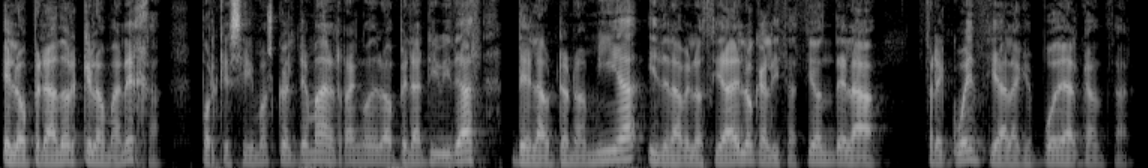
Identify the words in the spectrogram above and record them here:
el operador que lo maneja. Porque seguimos con el tema del rango de la operatividad, de la autonomía y de la velocidad de localización de la frecuencia a la que puede alcanzar.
